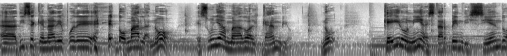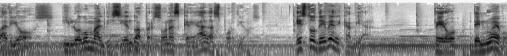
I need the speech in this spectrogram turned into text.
ah, dice que nadie puede domarla. No, es un llamado al cambio. No, qué ironía estar bendiciendo a Dios y luego maldiciendo a personas creadas por Dios. Esto debe de cambiar. Pero de nuevo,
